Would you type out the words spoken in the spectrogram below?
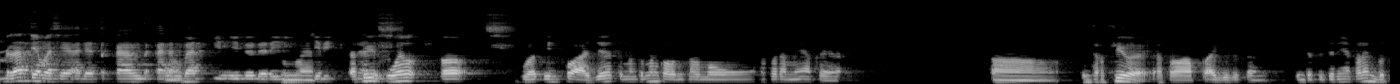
berat ya mas ya. Ada tekan-tekanan hmm. batin gitu dari Lumayan. kiri. Tapi well, uh, buat info aja teman-teman kalau misal mau apa namanya kayak uh, interview ya, atau apa gitu kan interviewnya kalian buat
